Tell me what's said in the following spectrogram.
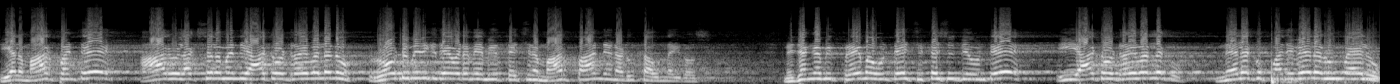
ఇవాళ మార్పు అంటే ఆరు లక్షల మంది ఆటో డ్రైవర్లను రోడ్డు మీదకి తేవడమే మీరు తెచ్చిన మార్పా అని నేను అడుగుతా ఉన్నా ఈరోజు. నిజంగా మీకు ప్రేమ ఉంటే చిత్తశుద్ధి ఉంటే ఈ ఆటో డ్రైవర్లకు నెలకు పదివేల రూపాయలు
